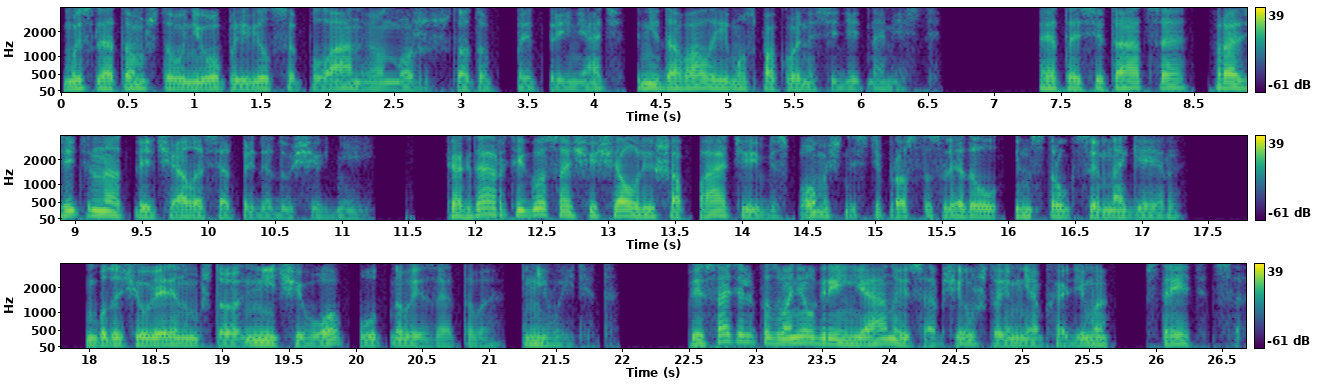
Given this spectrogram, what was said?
Мысль о том, что у него появился план, и он может что-то предпринять, не давала ему спокойно сидеть на месте. Эта ситуация разительно отличалась от предыдущих дней. Когда Артигос ощущал лишь апатию и беспомощность и просто следовал инструкциям Нагейры, будучи уверенным, что ничего путного из этого не выйдет. Писатель позвонил Гриньяну и сообщил, что им необходимо встретиться.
